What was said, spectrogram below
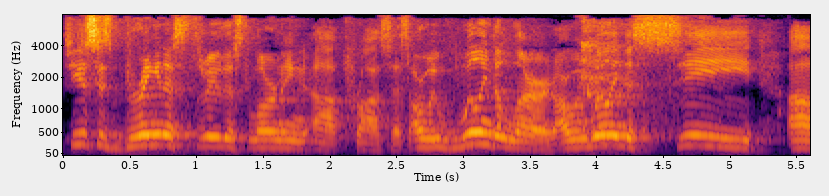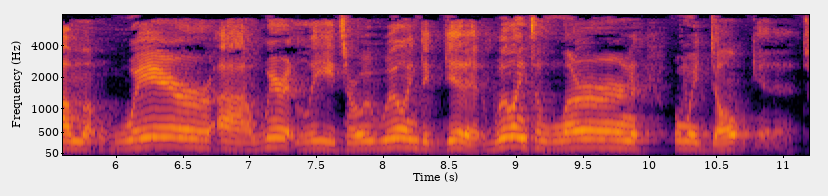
Jesus is bringing us through this learning uh, process. Are we willing to learn? Are we willing to see um, where uh, where it leads? Are we willing to get it? Willing to learn when we don't get it?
